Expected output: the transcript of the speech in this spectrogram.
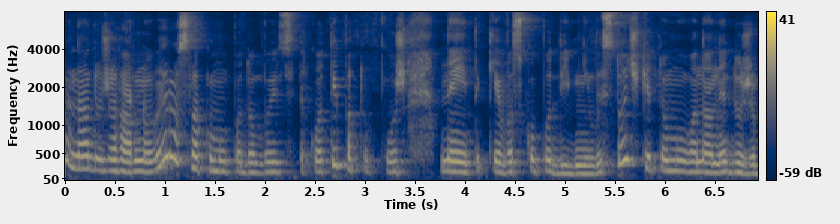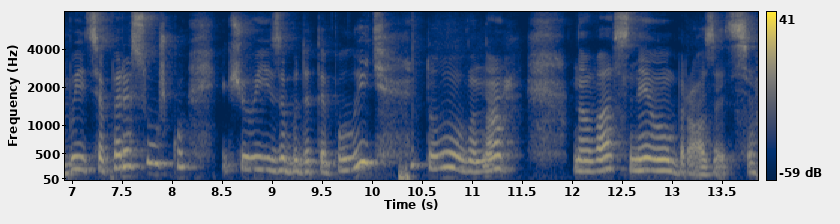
вона дуже гарно виросла, кому подобається такого типу. Також в неї такі воскоподібні листочки, тому вона не дуже боїться пересушку. Якщо ви її забудете полити, то вона на вас не образиться.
